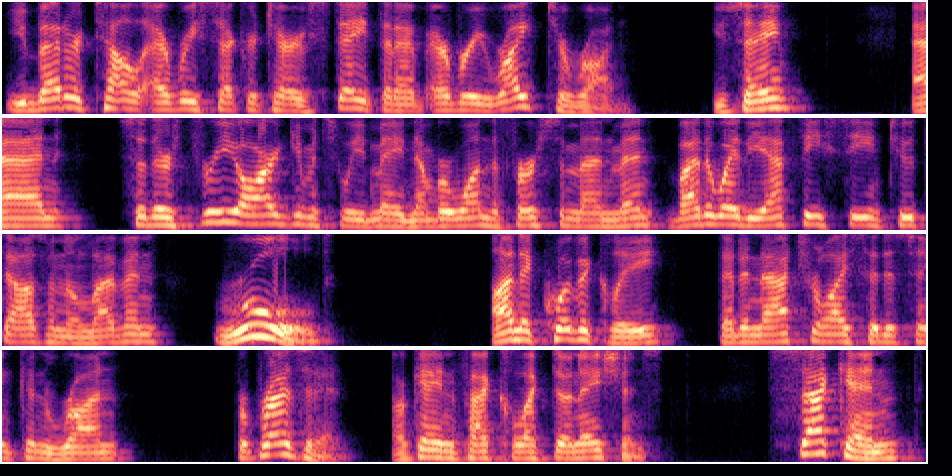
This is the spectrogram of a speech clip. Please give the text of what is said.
you better tell every Secretary of State that I have every right to run. You say? And so there are three arguments we've made. Number one, the First Amendment. By the way, the FEC in 2011 ruled unequivocally that a naturalized citizen can run for president. Okay. In fact, collect donations. Second,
